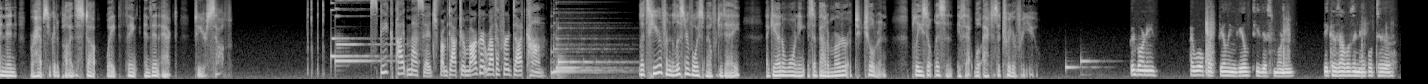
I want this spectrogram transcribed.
And then perhaps you could apply the stop, wait, think, and then act to yourself. Speak pipe message from drmargaretrutherford.com. Let's hear from the listener voicemail for today. Again, a warning. It's about a murder of two children. Please don't listen if that will act as a trigger for you. Good morning. I woke up feeling guilty this morning because I wasn't able to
